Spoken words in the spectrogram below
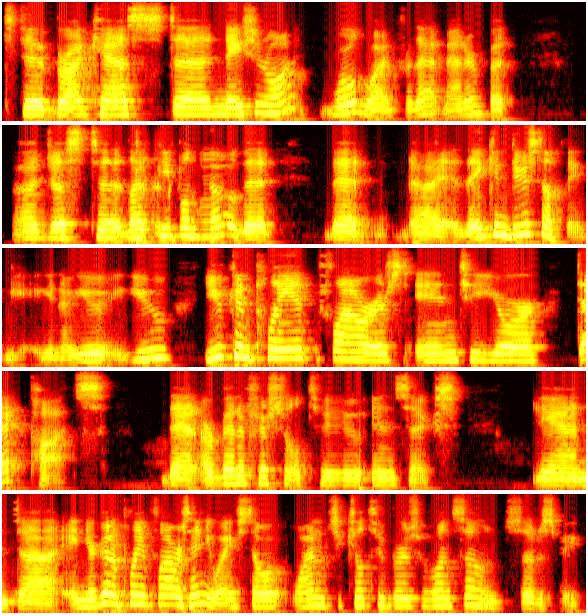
to broadcast uh, nationwide, worldwide for that matter, but uh, just to let people know that that uh, they can do something. You know, you you you can plant flowers into your deck pots that are beneficial to insects, and uh, and you're going to plant flowers anyway. So why don't you kill two birds with one stone, so to speak?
